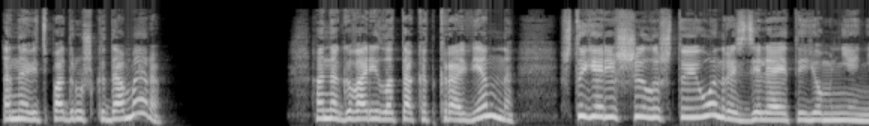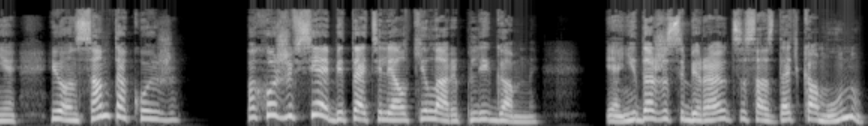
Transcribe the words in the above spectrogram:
Она ведь подружка Домера?» Она говорила так откровенно, что я решила, что и он разделяет ее мнение, и он сам такой же. Похоже, все обитатели Алкилары полигамны, и они даже собираются создать коммуну.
